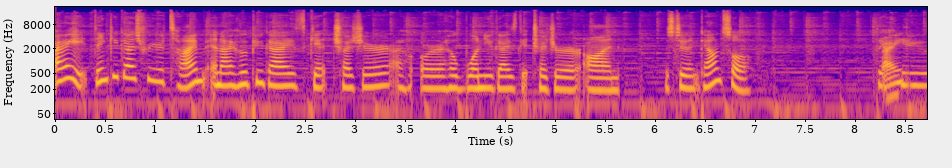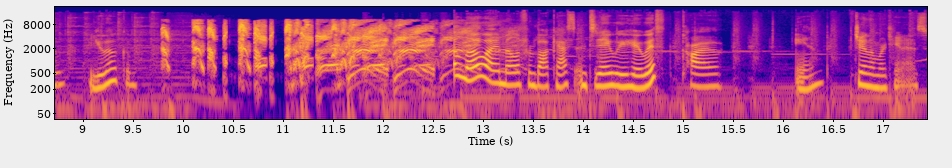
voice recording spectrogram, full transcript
All right, thank you guys for your time, and I hope you guys get treasure, or I hope one of you guys get treasure on the student council. Thank Right. you. You're welcome. Hello, I'm Ella from Bobcast, and today we're here with Kaya, and. Jayla Martinez.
